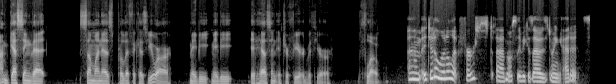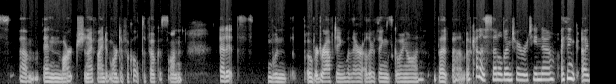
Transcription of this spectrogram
I'm guessing that someone as prolific as you are, maybe maybe it hasn't interfered with your flow. Um, it did a little at first, uh, mostly because I was doing edits um, in March, and I find it more difficult to focus on edits when overdrafting when there are other things going on. But um, I've kind of settled into a routine now. I think I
